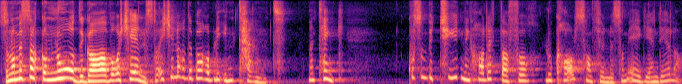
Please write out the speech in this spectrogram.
Så når vi snakker om nådegaver og tjenester, ikke la det bare bli internt. Men tenk hvilken betydning har dette for lokalsamfunnet som jeg er en del av?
